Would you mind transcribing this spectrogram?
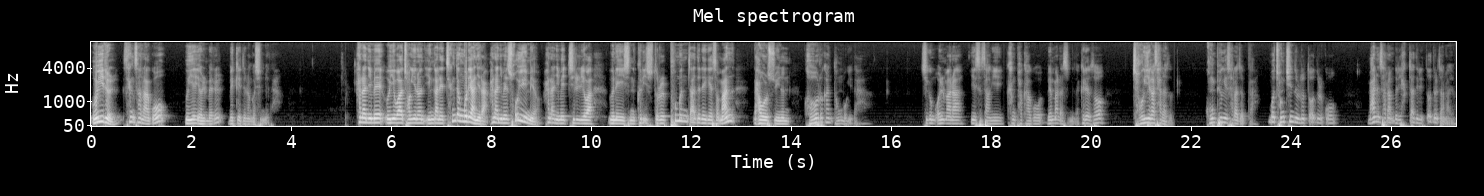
의를 생산하고 의의 열매를 맺게 되는 것입니다. 하나님의 의와 정의는 인간의 창작물이 아니라 하나님의 소유이며 하나님의 진리와 은혜이신 그리스도를 품은 자들에게서만 나올 수 있는 거룩한 덕목이다. 지금 얼마나 이 세상이 강팍하고 메말랐습니다. 그래서 정의가 사라졌다. 공평이 사라졌다. 뭐 정치인들도 떠들고 많은 사람들이 학자들이 떠들잖아요.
